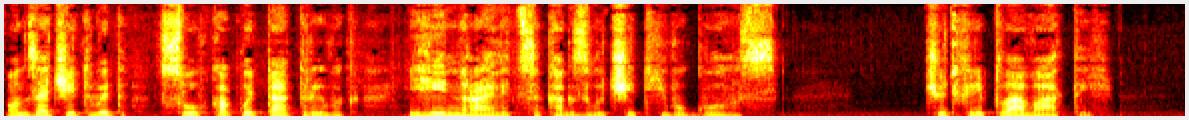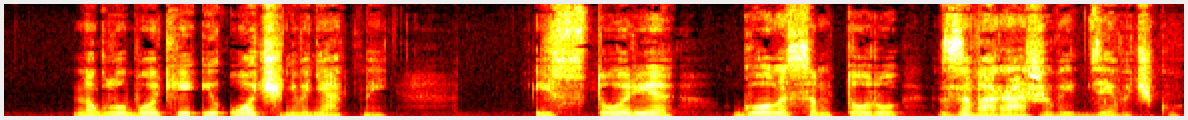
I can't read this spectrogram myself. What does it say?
Он зачитывает вслух какой-то отрывок. Ей нравится, как звучит его голос. Чуть хрипловатый, но глубокий и очень внятный. История голосом Тору завораживает девочку.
